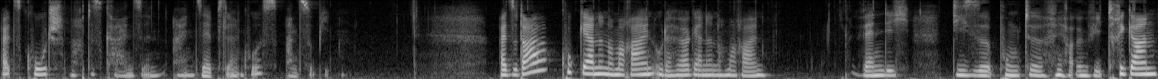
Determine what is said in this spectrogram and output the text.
Als Coach macht es keinen Sinn, einen Selbstlernkurs anzubieten. Also da guck gerne nochmal rein oder hör gerne nochmal rein, wenn dich diese Punkte ja irgendwie triggern,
